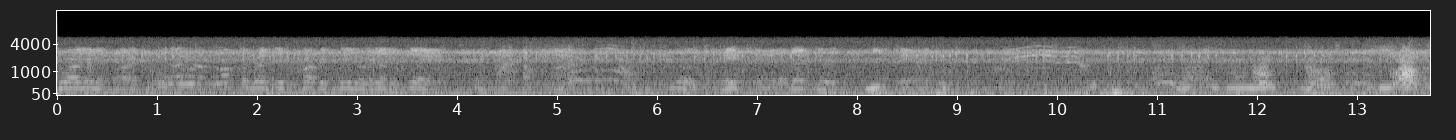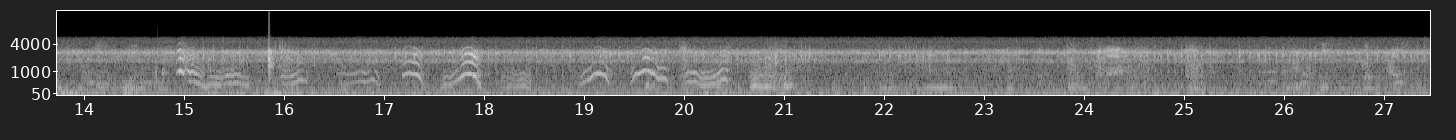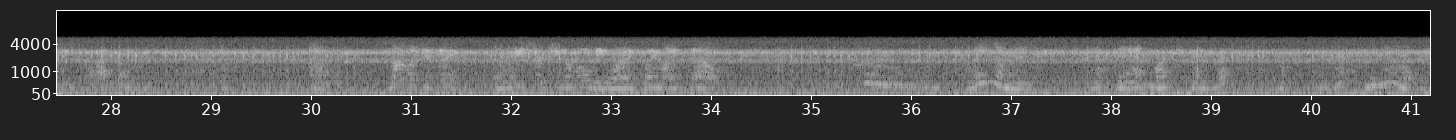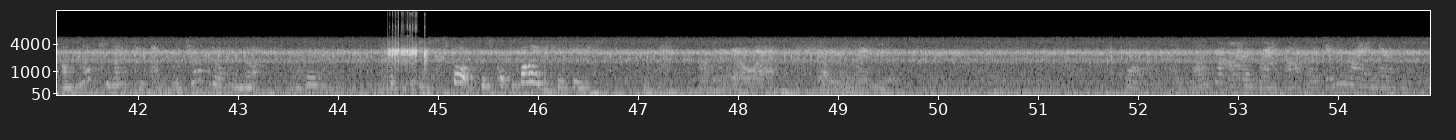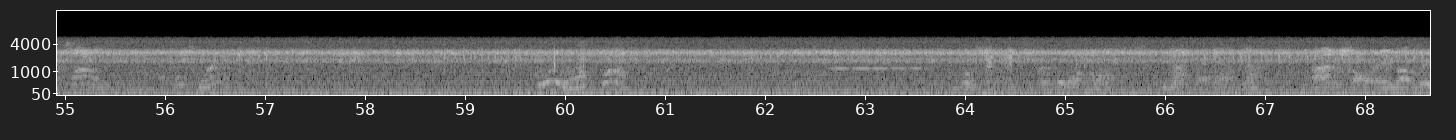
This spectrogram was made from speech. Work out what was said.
to our limit, Marge, and I would have loved to rent this carpet cleaner another day. Well, they can, and that sure as he can. This is a good place to see celebrities. Not what you think. I'm researching movie where I play myself. Wait a minute. That bad Mark Frederick? You know, a much nicer table just opened up. Spot, he's got five TVs. I'm gonna go, uh, study the menu. So, I'd love to honor Grandpa by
